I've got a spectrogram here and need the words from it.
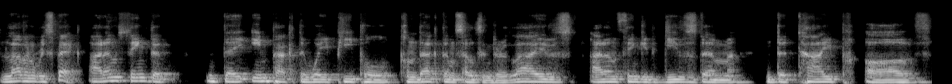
love and respect. I don't think that they impact the way people conduct themselves in their lives. I don't think it gives them the type of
